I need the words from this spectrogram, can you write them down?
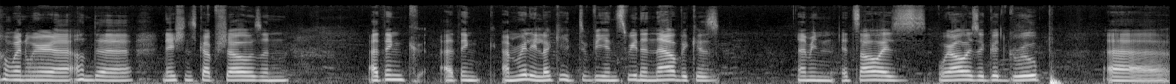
when we're uh, on the Nations Cup shows, and I think I think I'm really lucky to be in Sweden now because, I mean, it's always we're always a good group. Uh,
